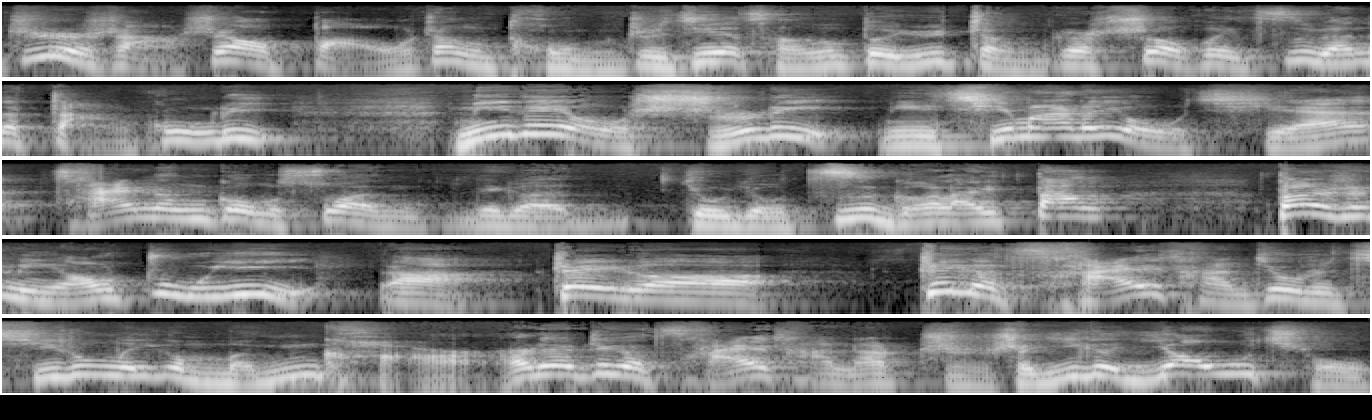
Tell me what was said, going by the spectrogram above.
质上是要保证统治阶层对于整个社会资源的掌控力。你得有实力，你起码得有钱，才能够算那个有有资格来当。但是你要注意啊，这个这个财产就是其中的一个门槛儿，而且这个财产呢，只是一个要求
